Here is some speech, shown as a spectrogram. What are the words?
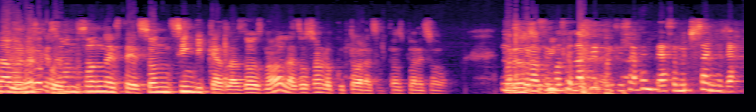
No, bueno, es que pues- son, son, este, son síndicas las dos, ¿no? Las dos son locutoras, entonces por eso. por Nos eso conocimos en. Así precisamente hace muchos años ya.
